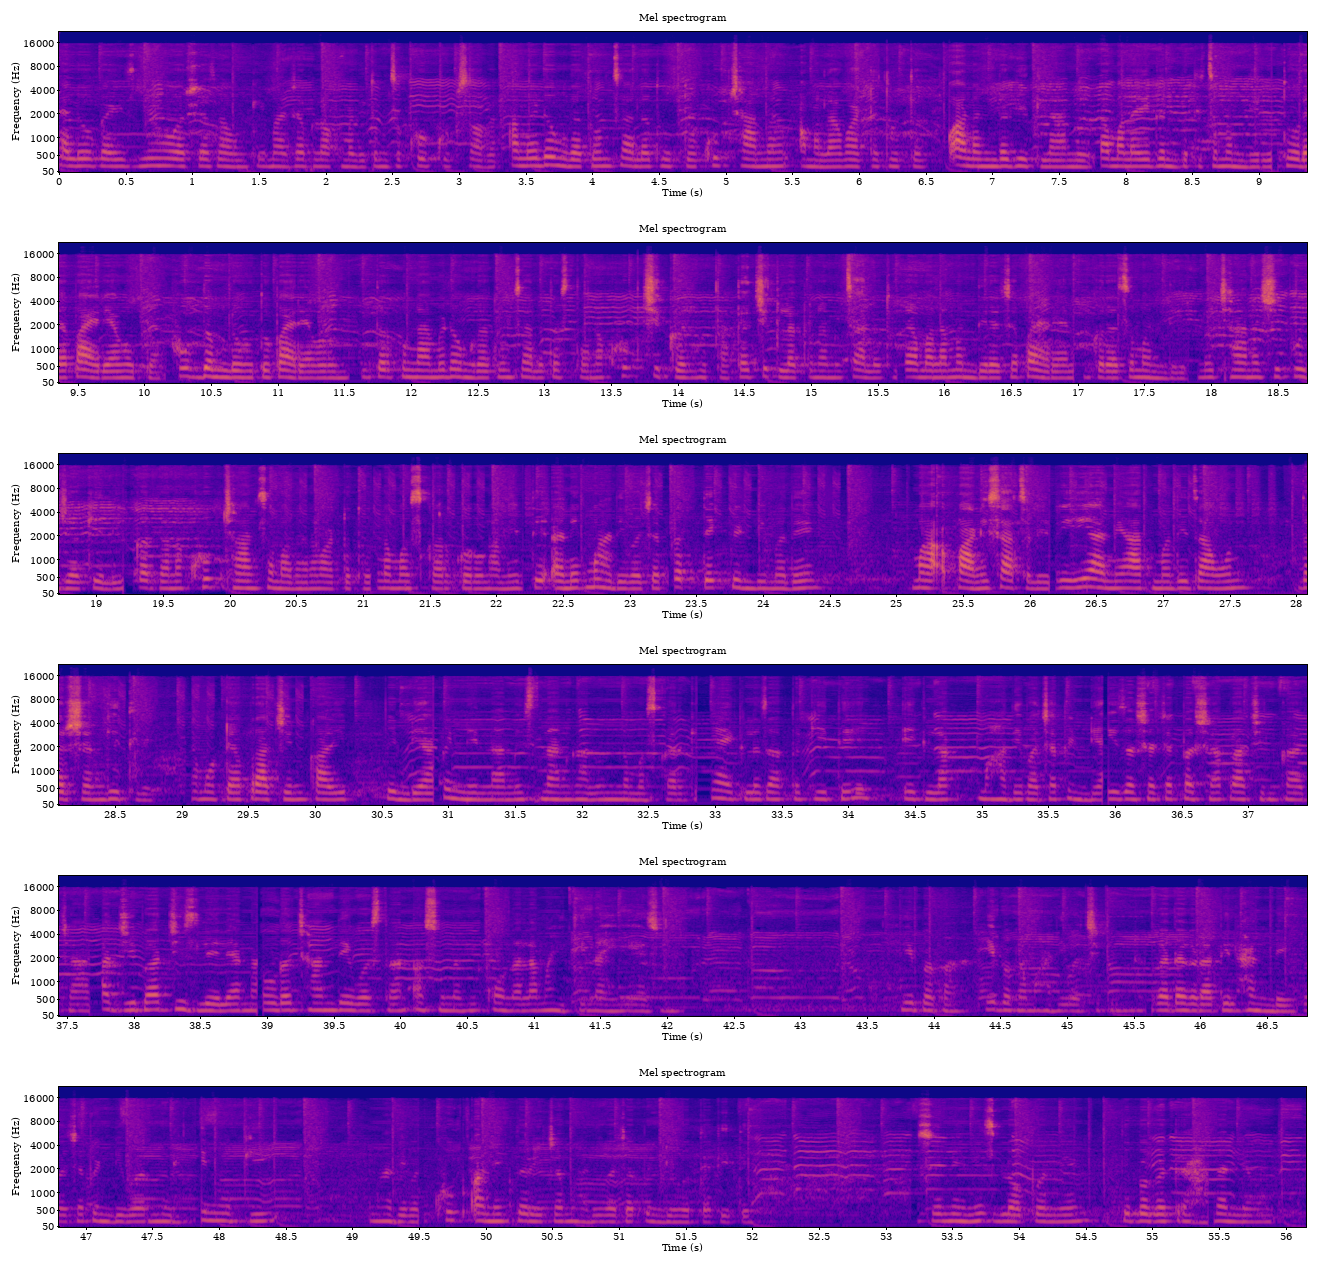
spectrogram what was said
Hello guys मी वर्षा सावंके माझ्या ब्लॉगमध्ये तुमचं खूप खूप स्वागत. आम्ही डोंगरातून चालत होतो. खूप छान आम्हाला वाटत होतं. आनंद घेतला आम्ही. आम्हाला एक गणपतीचं मंदिर थोड्या पायऱ्या होत्या. खूप दमलो होतो पायऱ्यावरून. तर पुन्हा आम्ही डोंगरातून चालत असताना खूप चिखल होता. त्या चिखलातून आम्ही चालत होतो. आम्हाला मंदिराच्या पायऱ्या शंकराचं मंदिर. मी छान अशी पूजा केली. करताना खूप छान समाधान वाटत होतं. नमस्कार करून आम्ही ते अनेक महादेवाच्या प्रत्येक पिंडीमध्ये मा पाणी साचले तरीही आम्ही आतमध्ये जाऊन दर्शन घेतले. मोठ्या प्राचीन काळी पिंड्या पिंडींना मी स्नान घालून नमस्कार केले. ऐकलं जातं की ते एक लाख महादेवाच्या पिंड्या जशाच्या तशा प्राचीन काळच्या अजिबात झिजलेल्या एवढं छान देवस्थान असूनही कोणाला माहिती नाही अजून. हे बघा हे बघा महादेवाची पिंड. बघा दगडातील हांडे. त्याच्या पिंडीवर मूर्ती मुखी महादेवा खूप अनेक तऱ्हेच्या महादेवाच्या पिंडी होत्या तिथे. असे नेहमीच ब्लॉग बनवेन. ते बघत राहा. धन्यवाद.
